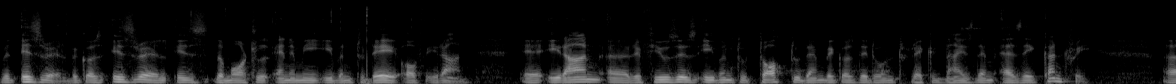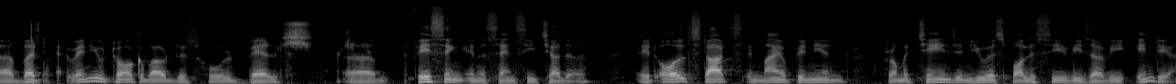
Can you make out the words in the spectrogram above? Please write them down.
with Israel because Israel is the mortal enemy even today of Iran. Uh, Iran uh, refuses even to talk to them because they don't recognize them as a country. Uh, but when you talk about this whole belt um, facing, in a sense, each other, it all starts, in my opinion, from a change in US policy vis a vis India.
